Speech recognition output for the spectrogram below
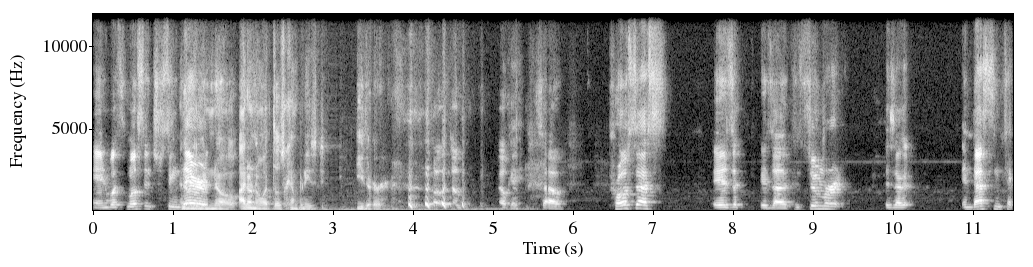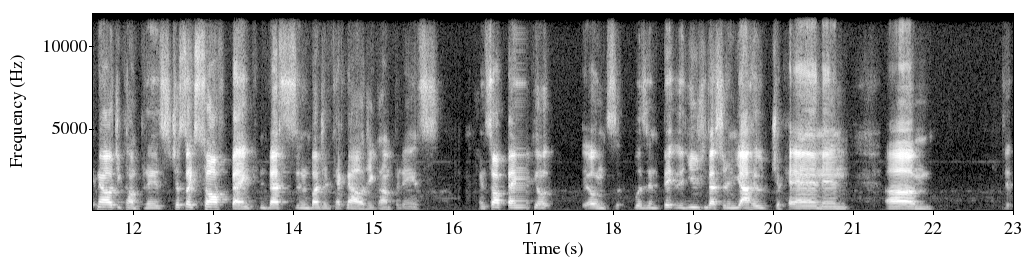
And what's most interesting I don't there know. I don't know what those companies do either. so- okay, so Prosus is a is a consumer is a invests in technology companies just like SoftBank invests in a bunch of technology companies, and SoftBank owns was in a huge investor in Yahoo Japan, and um, th-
